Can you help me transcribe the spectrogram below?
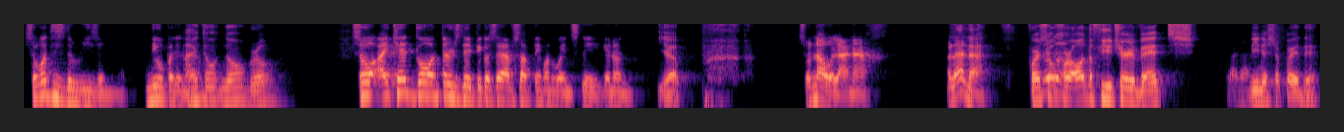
so what is the reason? Hindi mo pa din I don't know, bro. So, I can't go on Thursday because I have something on Wednesday, ganon. Yep. So, now wala na. Wala na. For so for all the future events, hindi na siya pwede.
